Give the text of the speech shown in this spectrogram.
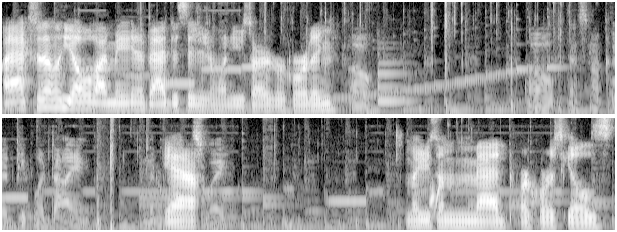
I accidentally yelled I made a bad decision when you started recording. Oh, oh, that's not good. People are dying. I'm gonna Yeah. run this way. I'm do some mad parkour skills.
